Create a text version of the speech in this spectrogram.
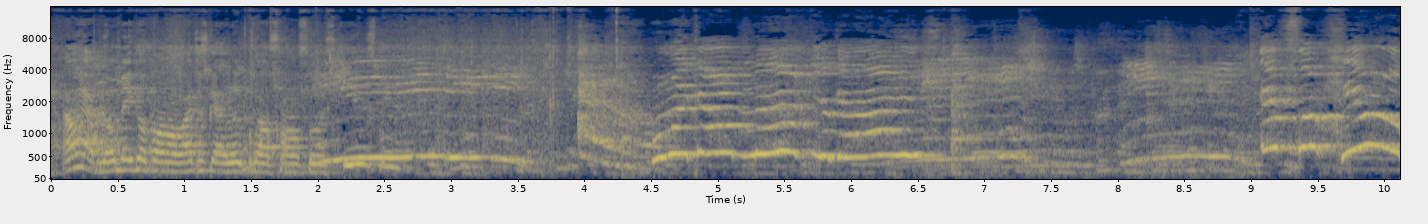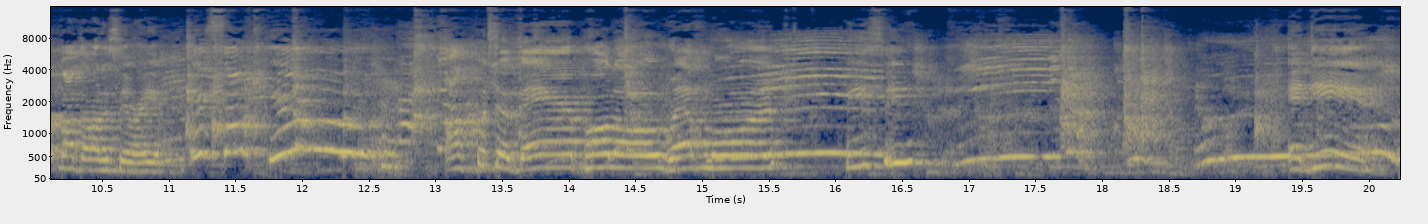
I don't have no makeup on. I just got lip gloss on, so excuse me. Oh my God! Look, you guys. It's so cute. My daughter said right here. It's so cute. I put the bear polo Ralph Lauren. Can you see? And then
